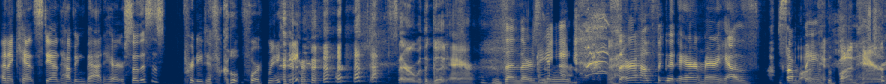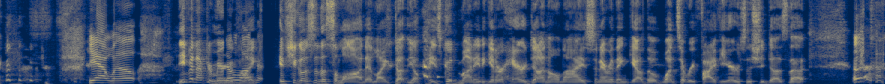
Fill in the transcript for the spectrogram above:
and I can't stand having bad hair. So this is pretty difficult for me. Sarah with the good hair. then there's me. Yeah. Sarah has the good hair. Mary has something. bun hair. yeah, well, Even after Mary's No like, longer- if she goes to the salon and like, do, you know, pays good money to get her hair done all nice and everything, you know, the once every five years that she does that, the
